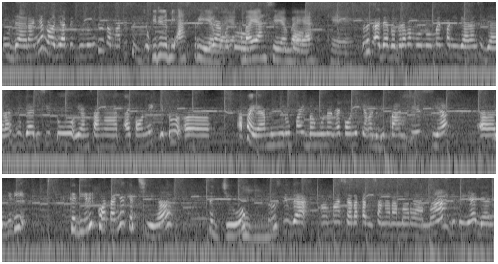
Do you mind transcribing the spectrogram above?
Udaranya kalau di atas gunung itu otomatis sejuk. Jadi lebih asri ya, ya Mbak betul. ya. Kebayang sih ya Mbak ya. Oke. Okay. Terus ada beberapa monumen peninggalan sejarah juga di situ yang sangat ikonik itu uh, apa ya menyerupai bangunan ikonik yang ada di Prancis ya. Uh, jadi Kediri kotanya kecil, sejuk, hmm. terus juga uh, masyarakat di sana ramah-ramah gitu ya dan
